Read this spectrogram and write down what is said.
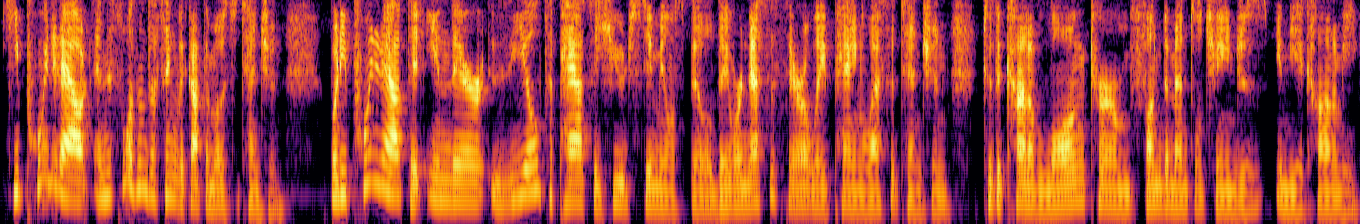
he pointed out and this wasn't the thing that got the most attention but he pointed out that in their zeal to pass a huge stimulus bill, they were necessarily paying less attention to the kind of long term fundamental changes in the economy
